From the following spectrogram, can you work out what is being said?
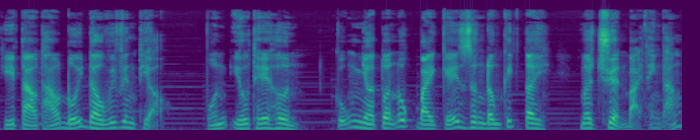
Khi Tào Tháo đối đầu với Viên Thiệu, vốn yếu thế hơn, cũng nhờ Tuân Úc bày kế dương đông kích Tây mà chuyển bại thành thắng.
